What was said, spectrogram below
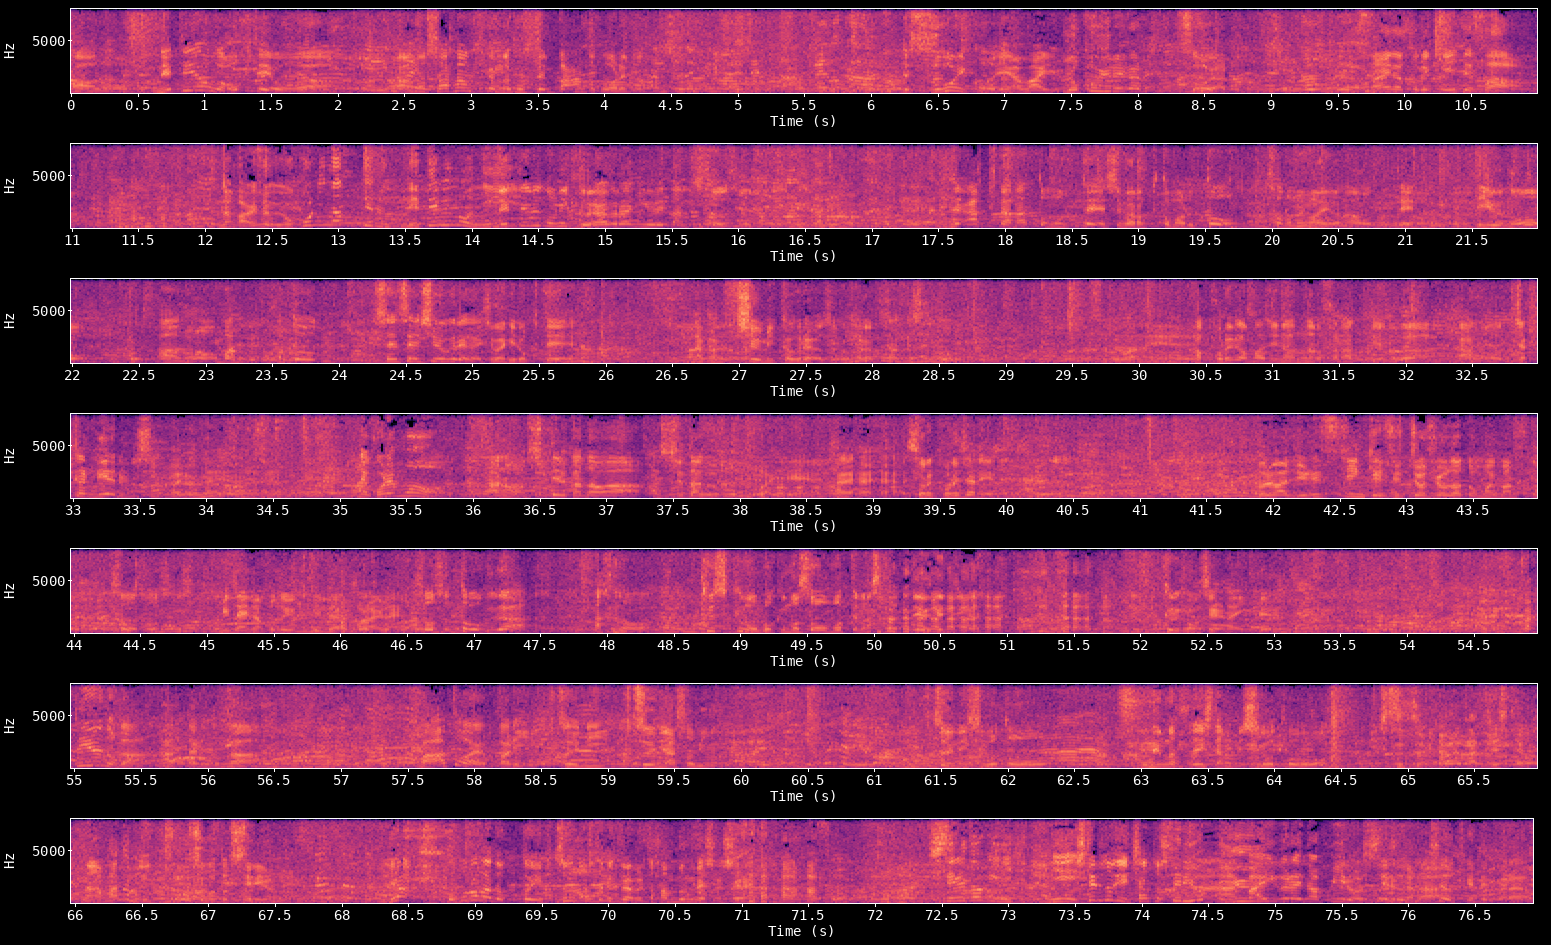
あの寝てようが起きてようがあの三半規管が突然バーンと壊れるですごいこうやばいよ。横揺れがねすごいある。この間それ聞いてさなんかあれでしょ横になってる寝てるのに寝てるのにグラグラに揺れたんでしょ？そうですそうですで飽きたなと思ってしばらく止まるとそのめまいが治ってっていうのをあのまあ本当先々週ぐらいが一番ひどくてなんか週3日ぐらいはそれを食らってたんですけど。それはねまあ、これがマジ何なのかなっていうのがあの若干リアルに心配なんで、はでこれもあの知ってる方は「ハッシュタグボッパイ」で。いはいはいそれこれじゃねえのこれは自律神経出張症だと思います。とそうそうそうそうみたいなこと言っていただもらそうすると僕があのくしくも僕もそう思ってましたっていう返事が来るかもしれないんで、まあ、っていうのがあったりとか、まあ、あとはやっぱり普通に普通に遊び。普通に仕事を年末年始なのに仕事をしつつみたいな感じでしたよ。なんかまだもいつも仕事してるよねいやところがどっこい普通の人に比べると半分ぐらいしかしてない。あそうしてる時ににしてる時にちゃんとしてるよっていう。あ倍ぐらいのアピールをしてるから。癖をつけてるから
